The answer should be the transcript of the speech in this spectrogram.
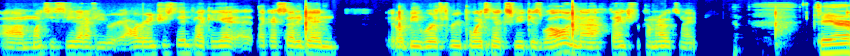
um, once you see that, if you are interested, like I, like I said again, it'll be worth three points next week as well. And uh, thanks for coming out tonight. JR,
